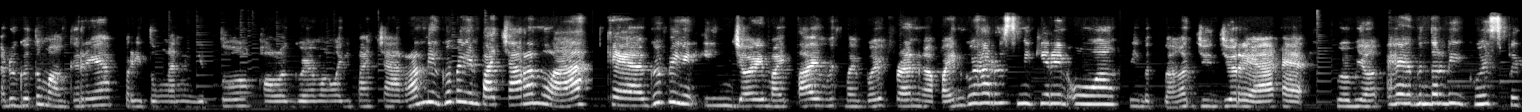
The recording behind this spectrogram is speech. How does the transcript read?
aduh gue tuh mager ya perhitungan gitu. Kalau gue emang lagi pacaran ya gue pengen pacaran lah. Kayak gue pengen enjoy my time with my boyfriend. Ngapain gue harus mikirin uang? Ribet banget jujur ya. Kayak gue bilang eh bentar nih gue split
